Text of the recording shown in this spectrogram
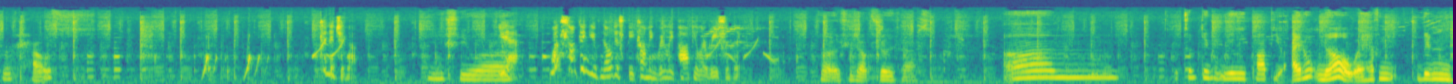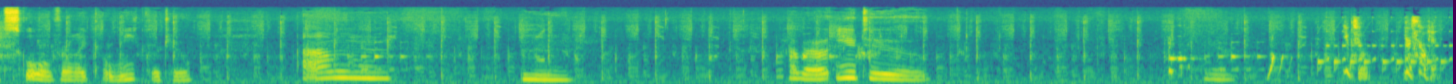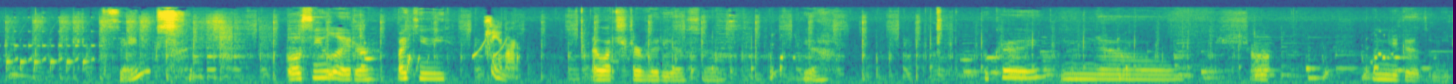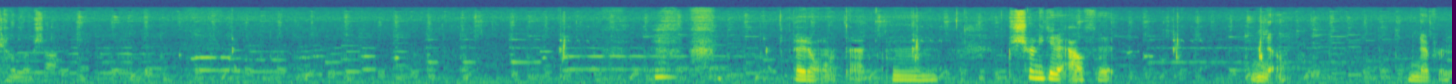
to her house. Konnichiwa. Nishiwa. Yeah. What's something you've noticed becoming really popular recently? Oh, she talks really fast. Um, it's something really popular. I don't know. I haven't been in school for like a week or two. Um, hmm. How about YouTube? Yeah. You're so. Thanks. I'll see you later. Bye, Kiwi. See you tomorrow. I watched her video, so yeah. Okay, now shop. We need to go to the Miitomo shop. I don't want that. Um, I'm just trying to get an outfit. No. Never.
